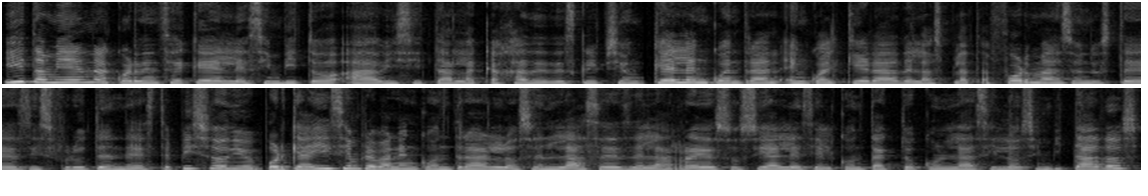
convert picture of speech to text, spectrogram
Y también acuérdense que les invito a visitar la caja de descripción que la encuentran en cualquiera de las plataformas donde ustedes disfruten de este episodio, porque ahí siempre van a encontrar los enlaces de las redes sociales y el contacto con las y los invitados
